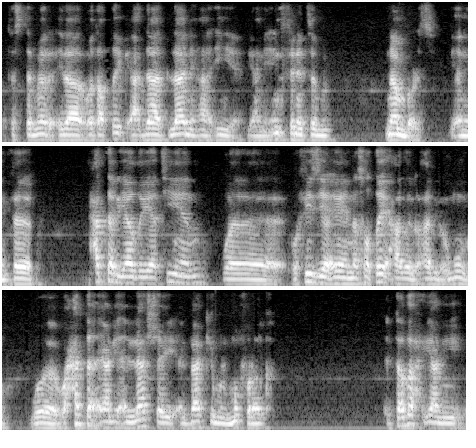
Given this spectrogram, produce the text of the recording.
وتستمر إلى وتعطيك أعداد لا نهائية يعني infinitum numbers. يعني حتى رياضياتيا وفيزيائيا نستطيع هذا هذه الأمور. وحتى يعني اللا شيء الفاكيوم المفرغ. اتضح يعني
